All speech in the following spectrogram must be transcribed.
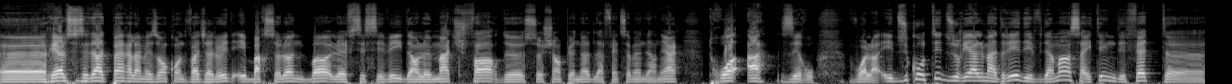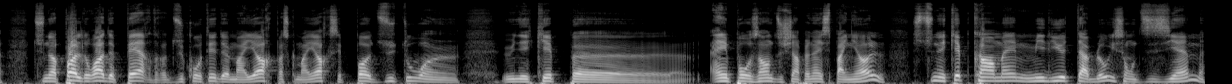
Euh, Real Sociedad perd à la maison contre Valladolid et Barcelone bat le FC Séville dans le match fort de ce championnat de la fin de semaine dernière 3 à 0. Voilà. Et du côté du Real Madrid, évidemment, ça a été une défaite. Euh, tu n'as pas le droit de perdre du côté de Mallorca parce que Mallorca c'est pas du tout un une équipe euh, imposante du championnat espagnol. C'est une équipe quand même milieu de tableau. Ils sont dixièmes.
